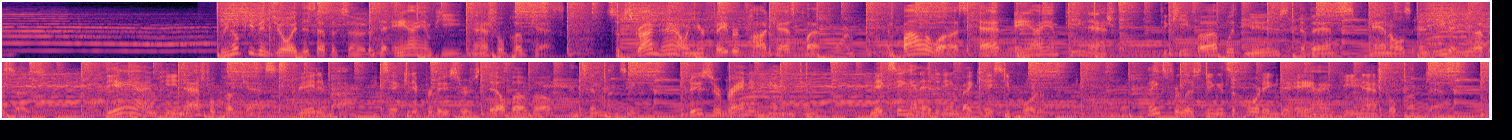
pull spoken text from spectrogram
We hope you've enjoyed this episode of the AIMP Nashville Pubcast. Subscribe now on your favorite podcast platform and follow us at AIMP Nashville to keep up with news, events, panels, and even new episodes. The AIMP Nashville Pubcast is created by executive producers Dale Bobo and Tim Huntsey, producer Brandon Harrington, mixing and editing by Casey Porter. Thanks for listening and supporting the AIMP Nashville Pubcast.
